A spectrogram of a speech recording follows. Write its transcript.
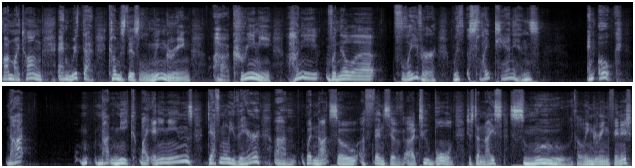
on my tongue. And with that comes this lingering, uh, creamy honey vanilla flavor with slight tannins and oak. Not not meek by any means, definitely there, um, but not so offensive, uh, too bold. Just a nice, smooth, lingering finish.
